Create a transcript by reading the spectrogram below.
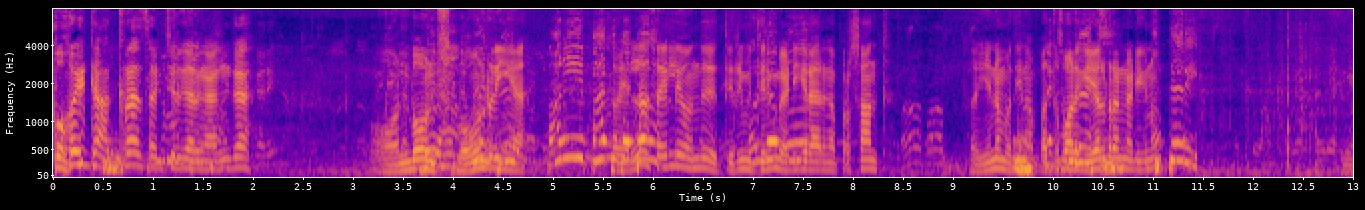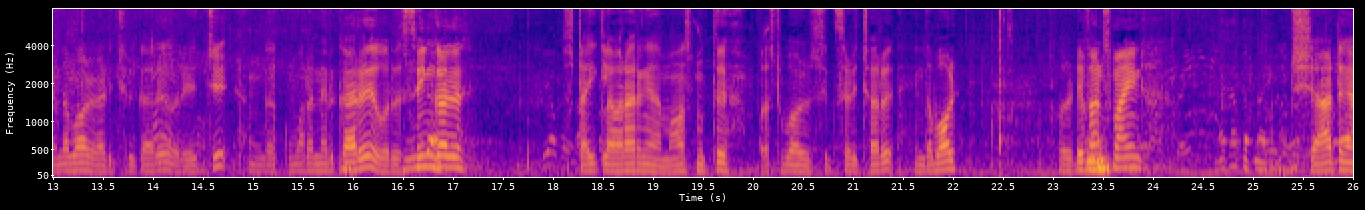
போயிட்டு அக்ராஸ் அடிச்சிருக்காருங்க அங்கே. ஒன் பவுன்ஸ் பவுண்ட்ரிங்க எல்லா சைட்லேயும் வந்து திரும்பி திரும்பி அடிக்கிறாருங்க பிரசாந்த். ஸோ இன்னும் பார்த்தீங்கன்னா பத்து பாலுக்கு ஏழு ரன் அடிக்கணும். இந்த பால் அடிச்சிருக்காரு ஒரு எட்ஜு அங்கே குமரன் இருக்காரு ஒரு சிங்கிள் ஸ்ட்ரைக்கில் வராருங்க mass Muthu. First ball six அடிச்சாரு. இந்த பால் ஒரு டிஃபென்ஸ் மைண்ட் ஷாட்டுங்க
